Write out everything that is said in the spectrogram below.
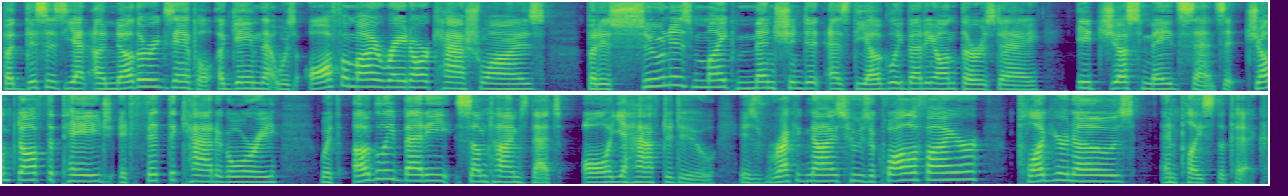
But this is yet another example, a game that was off of my radar cash wise. But as soon as Mike mentioned it as the Ugly Betty on Thursday, it just made sense. It jumped off the page, it fit the category. With Ugly Betty, sometimes that's all you have to do is recognize who's a qualifier, plug your nose, and place the pick.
